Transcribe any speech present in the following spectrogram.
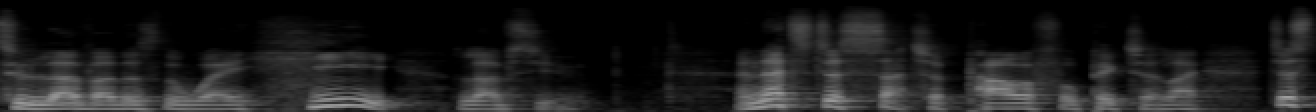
to love others the way He loves you. And that's just such a powerful picture. Like, just,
